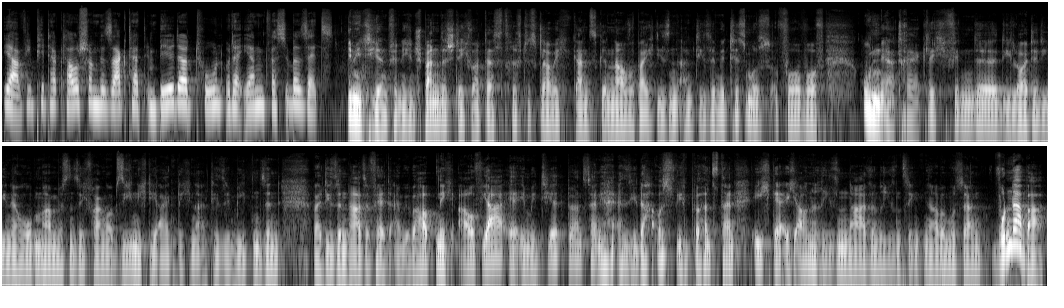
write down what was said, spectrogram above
ja, wie Peter Klaus schon gesagt hat, im Bilder, Ton oder irgendwas übersetzt. Imitieren finde ich ein spannendes Stichwort. Das trifft es, glaube ich, ganz genau, wobei ich diesen Antisemitismus-Vorwurf unerträglich finde. Die Leute, die ihn erhoben haben, müssen sich fragen, ob sie nicht die eigentlichen Antisemiten sind, weil diese Nase fällt einem überhaupt nicht auf. Ja, er imitiert Bernstein, ja, er sieht aus wie Bernstein. Ich, der ich auch eine riesen Nase, einen riesen Zinken habe, muss sagen, wunderbar.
